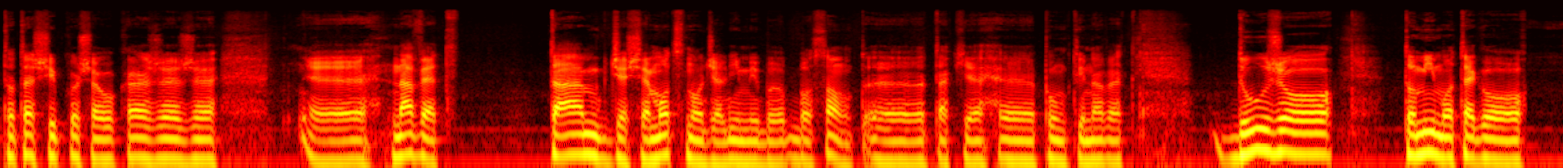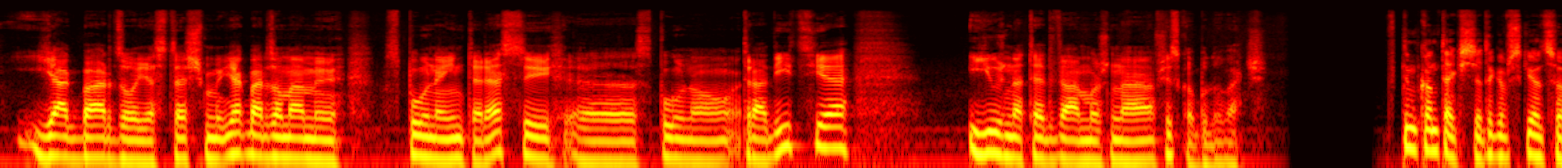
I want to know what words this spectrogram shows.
to też szybko się okaże, że nawet tam, gdzie się mocno dzielimy, bo, bo są e, takie e, punkty nawet dużo, to mimo tego, jak bardzo jesteśmy, jak bardzo mamy wspólne interesy, e, wspólną tradycję i już na te dwa można wszystko budować. W tym kontekście tego wszystkiego, co,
